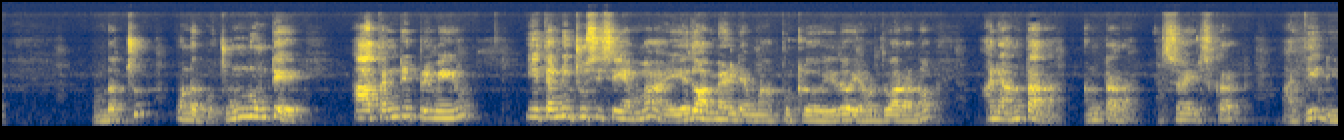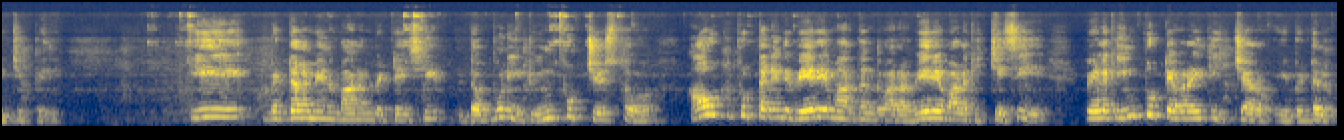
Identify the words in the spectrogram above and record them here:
ఉండొచ్చు ఉండకపోవచ్చు. ఉండుంటే ఆ తండ్రి ప్రమేయం ఈ తండ్రిని చూసేసే అమ్మ ఏదో అమ్మాడులే పుట్లో ఏదో ఎవరి ద్వారానో అని అంటారా? అంటారా? It's it's correct. అది నేను చెప్పేది. ఈ బిడ్డల మీద భారం పెట్టేసి డబ్బుని ఇటు ఇన్పుట్ చేస్తూ అవుట్పుట్ అనేది వేరే మార్గం ద్వారా వేరే వాళ్ళకి ఇచ్చేసి వీళ్ళకి ఇన్పుట్ ఎవరైతే ఇచ్చారో ఈ బిడ్డలు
